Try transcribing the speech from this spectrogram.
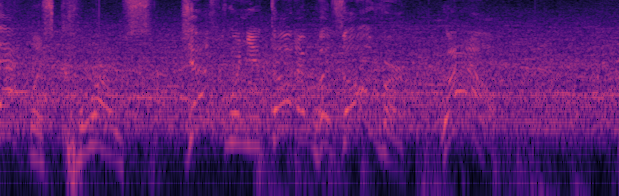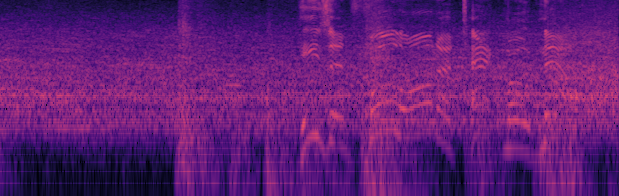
that was close. Just when you thought it was over. Wow. He's in full-on attack mode now.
